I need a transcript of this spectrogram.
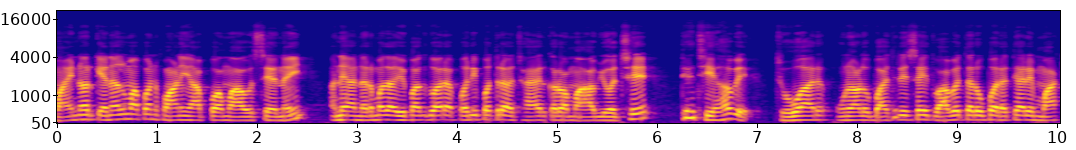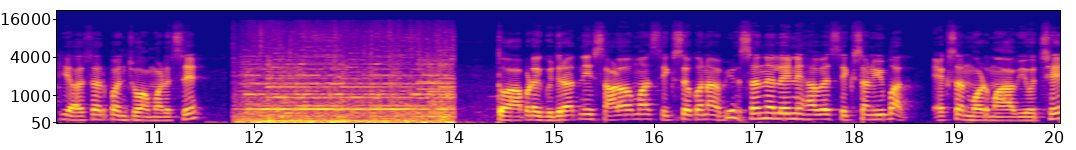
માઇનોર કેનલમાં પણ પાણી આપવામાં આવશે નહીં અને આ નર્મદા વિભાગ દ્વારા પરિપત્ર જાહેર કરવામાં આવ્યો છે. તેથી હવે જુવાર, ઉનાળુ, બાજરી સહિત વાવેતર ઉપર અત્યારે માઠી અસર પણ જોવા મળશે. તો આપણે ગુજરાતની શાળાઓમાં શિક્ષકોના વ્યસનને લઈને હવે શિક્ષણ વિભાગ એક્શન મોડમાં આવ્યો છે.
